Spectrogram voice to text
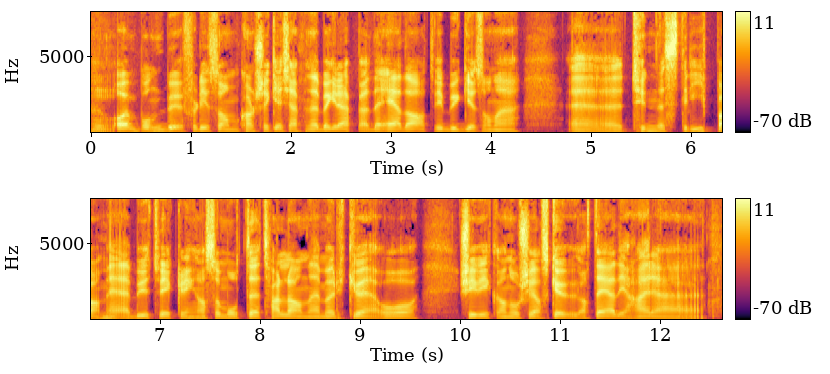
mm. Og en båndby, for de som kanskje ikke er kjent med det begrepet, det er da at vi bygger sånne eh, tynne striper med byutvikling, altså mot Tvellane, Mørkve og Skivika, nordsida Skaug. At det er de her eh,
